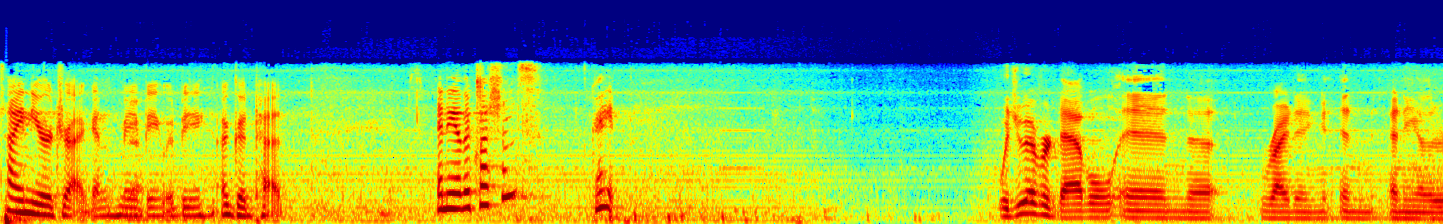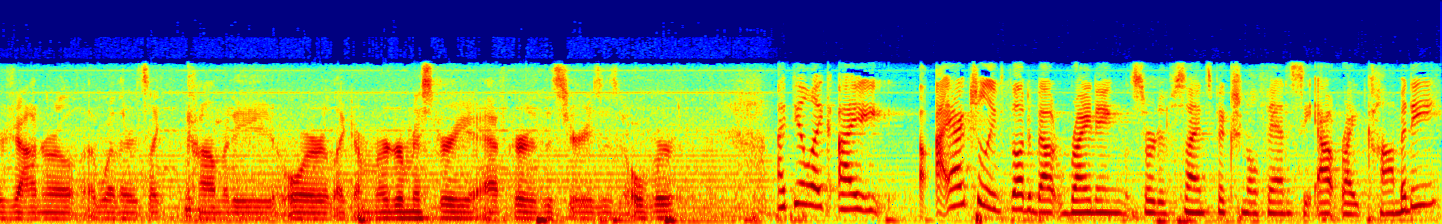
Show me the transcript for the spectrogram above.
Tinier dragon maybe would be a good pet. Any other questions? Great. Would you ever dabble in uh, writing in any other genre, whether it's like comedy or like a murder mystery after the series is over? I feel like I I actually thought about writing sort of science fictional fantasy outright comedy.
